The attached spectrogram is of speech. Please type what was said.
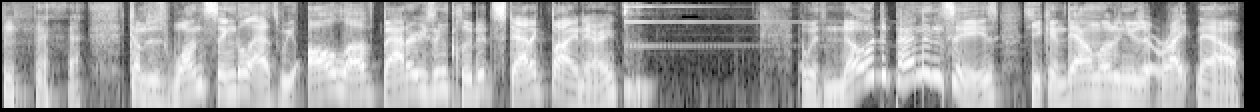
comes as one single, as we all love, batteries included, static binary with no dependencies, so you can download and use it right now.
